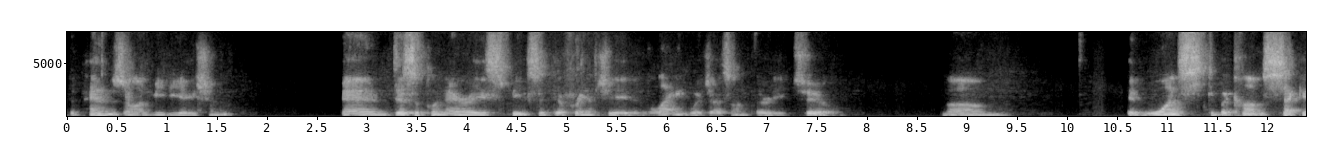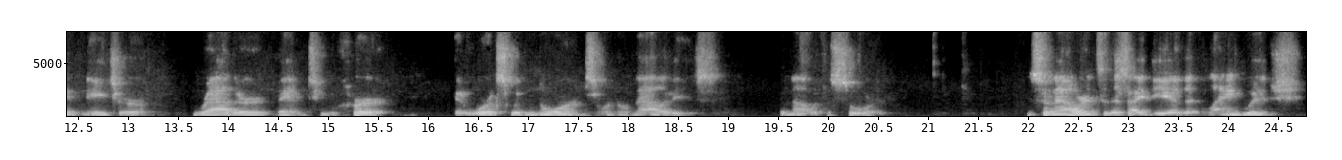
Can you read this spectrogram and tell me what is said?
depends on mediation, and disciplinary speaks a differentiated language. That's on 32. Um, it wants to become second nature rather than to hurt. It works with norms or normalities, but not with the sword so now we're into this idea that language,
